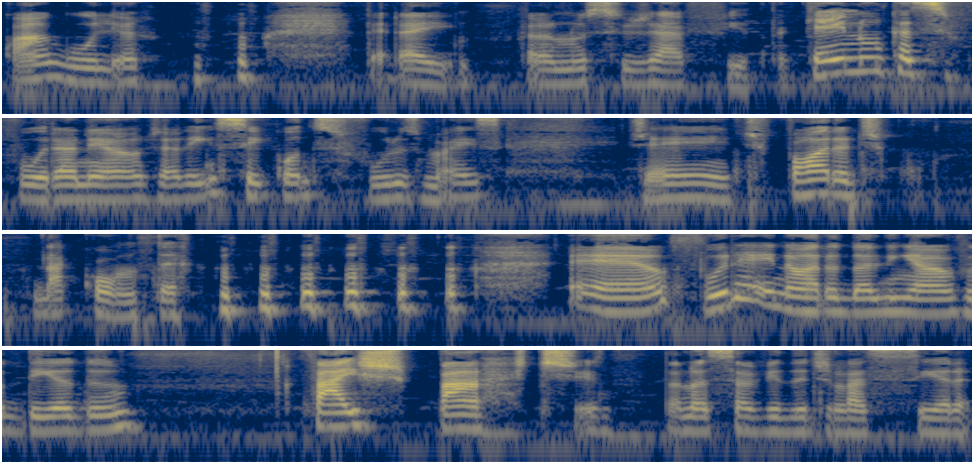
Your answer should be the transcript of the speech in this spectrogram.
com a agulha. Peraí, para não sujar a fita. Quem nunca se fura, né? Eu já nem sei quantos furos, mas, gente, fora de, da conta. é, furei na hora do alinhava o dedo. Faz parte da nossa vida de laceira.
